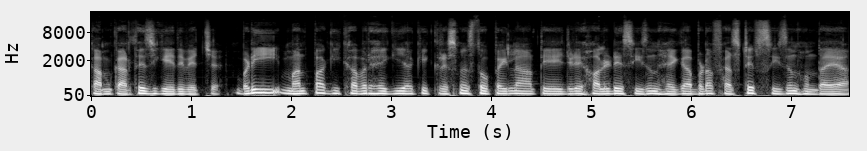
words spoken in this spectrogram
ਕੰਮ ਕਰਦੇ ਸੀਗੇ ਇਹਦੇ ਵਿੱਚ। ਬੜੀ ਮੰਦਭਾਗੀ ਖਬਰ ਹੈਗੀ ਆ ਕਿ ਕ੍ਰਿਸਮਸ ਤੋਂ ਪਹਿਲਾਂ ਤੇ ਜਿਹੜੇ ਹੌਲੀਡੇ ਸੀਜ਼ਨ ਹੈਗਾ, ਬੜਾ ਫੈਸਟਿਵ ਸੀਜ਼ਨ ਹੁੰਦਾ ਆ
